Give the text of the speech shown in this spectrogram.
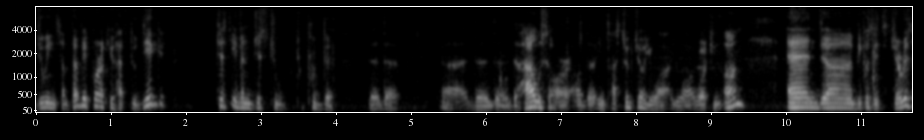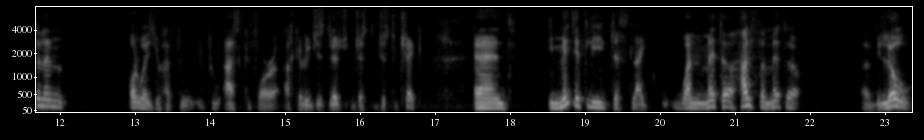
doing some public work, you have to dig, just even just to to put the the the uh, the, the, the house or, or the infrastructure you are you are working on, and uh, because it's Jerusalem, always you have to to ask for archaeologists just just, just to check, and immediately just like one meter, half a meter uh, below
